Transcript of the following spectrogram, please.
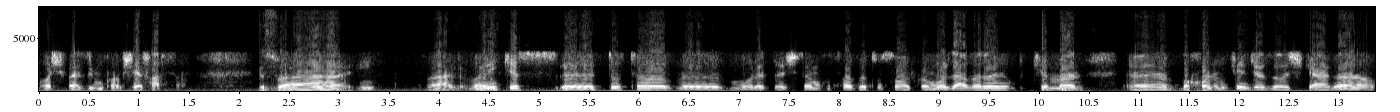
آشپزی می‌کنم شف هستم. و این بله. و اینکه دو تا مورد داشتم خواستم ازتون سوال کنم. مورد اول که من با خانمی که اینجا ازدواج کردم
